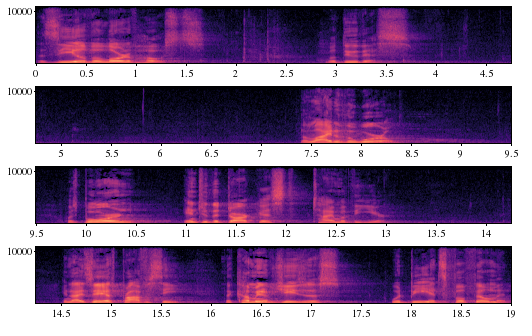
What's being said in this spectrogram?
The zeal of the Lord of hosts will do this. The light of the world was born into the darkest time of the year. In Isaiah's prophecy, the coming of Jesus would be its fulfillment.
